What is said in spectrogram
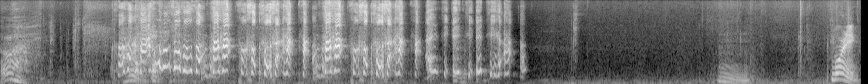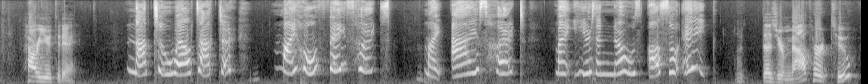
Good morning. How are you today? Not too well, doctor. My whole face hurts. My eyes hurt. My ears and nose also ache. Uh, Does your mouth hurt too?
